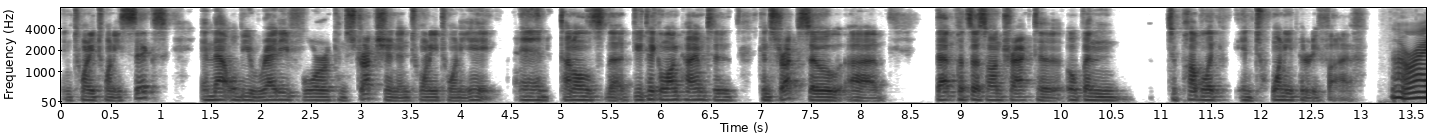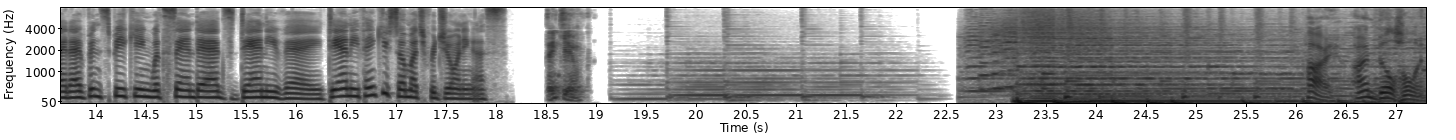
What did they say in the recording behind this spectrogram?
in 2026 and that will be ready for construction in 2028. And tunnels that do take a long time to construct, so uh, that puts us on track to open to public in 2035. All right, I've been speaking with Sandag's Danny Veeh. Danny, thank you so much for joining us. Thank you. Hi, I'm Bill Hoehn.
